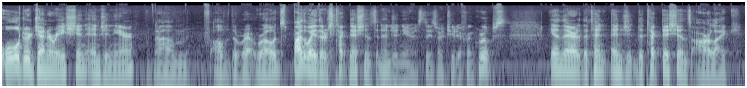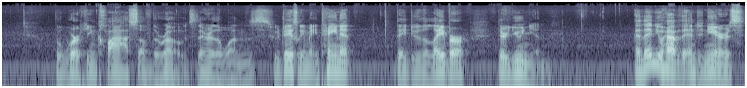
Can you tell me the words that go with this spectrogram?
older generation engineer um, of the roads. By the way, there's technicians and engineers. These are two different groups. In there, the ten, engi- the technicians are like the working class of the roads. They're the ones who basically maintain it they do the labor, they're union. And then you have the engineers,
